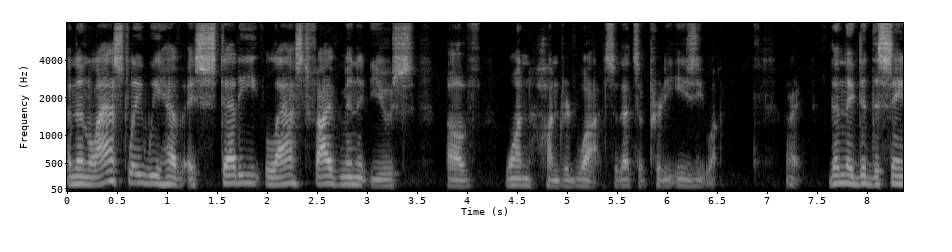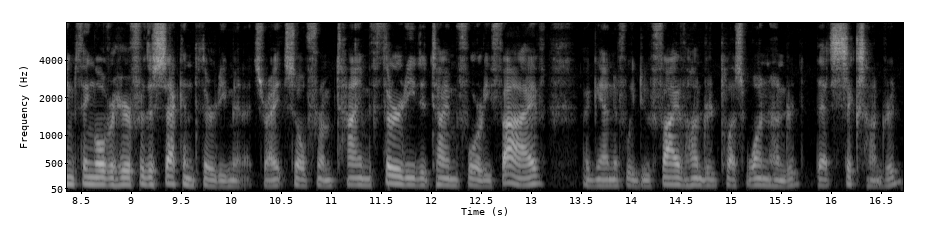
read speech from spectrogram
And then lastly, we have a steady last five minute use of 100 watts. So that's a pretty easy one. Then they did the same thing over here for the second 30 minutes, right? So from time 30 to time 45, again, if we do 500 plus 100, that's 600.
